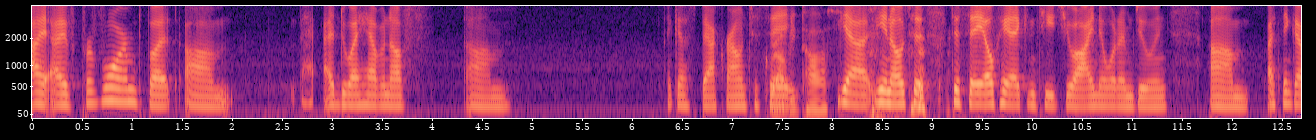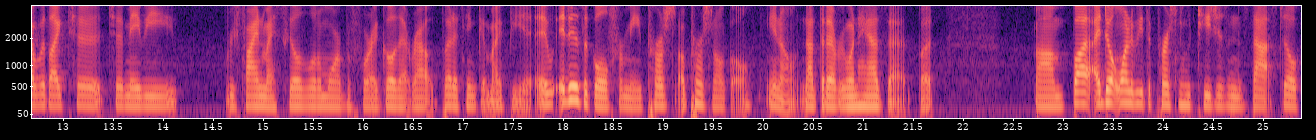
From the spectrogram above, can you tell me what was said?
I I've performed, but um, do I have enough um, I guess background to say Gravitas. yeah, you know, to to say, okay, I can teach you. I know what I'm doing. Um, I think I would like to to maybe refine my skills a little more before I go that route. But I think it might be it, it is a goal for me, pers- a personal goal. You know, not that everyone has that, but um, but I don't want to be the person who teaches and is not still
